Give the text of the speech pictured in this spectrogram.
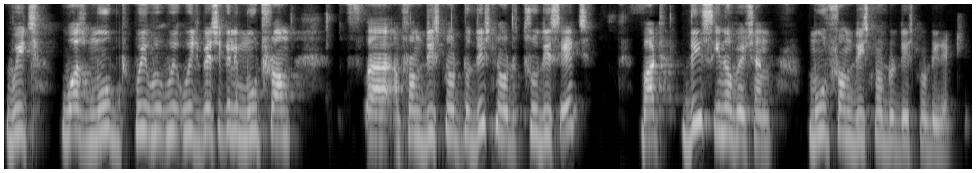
which was moved which basically moved from uh, from this node to this node through this edge but this innovation moved from this node to this node directly.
